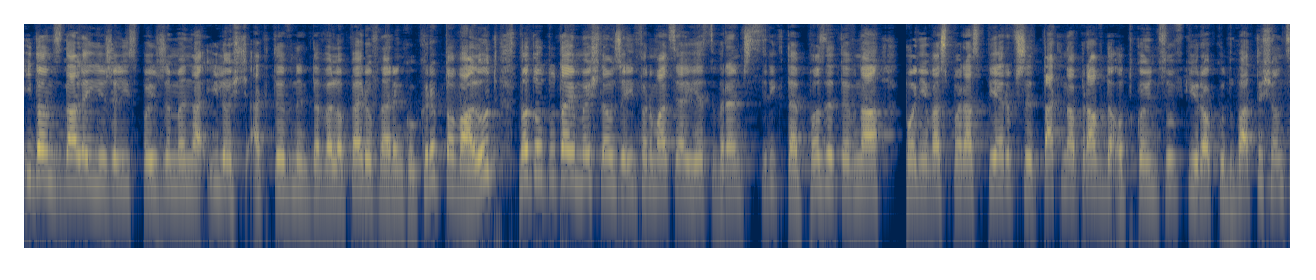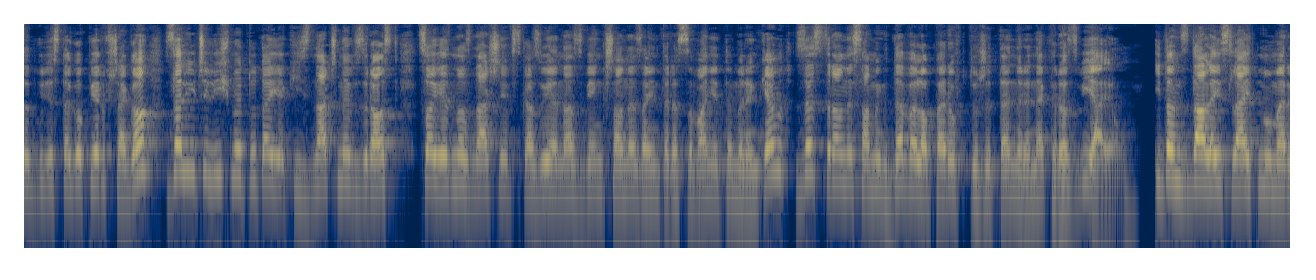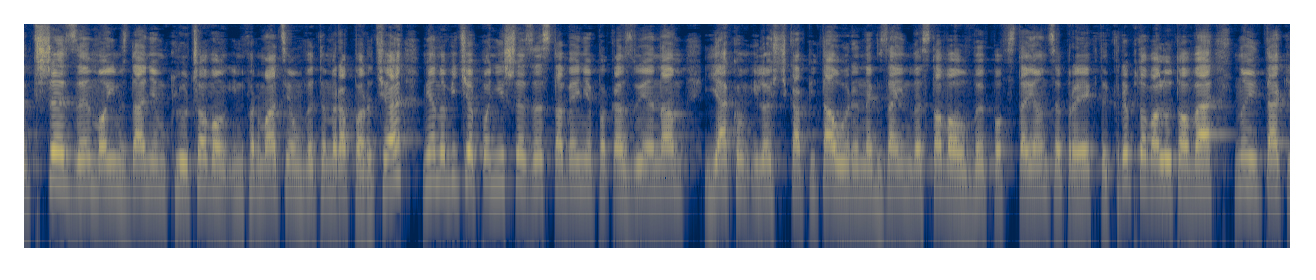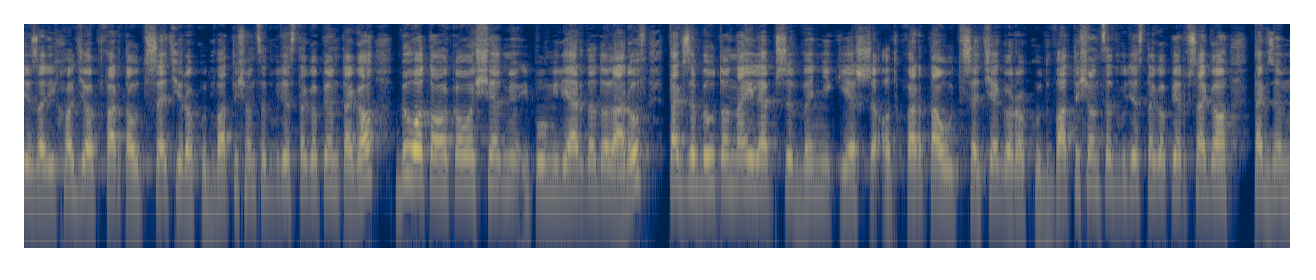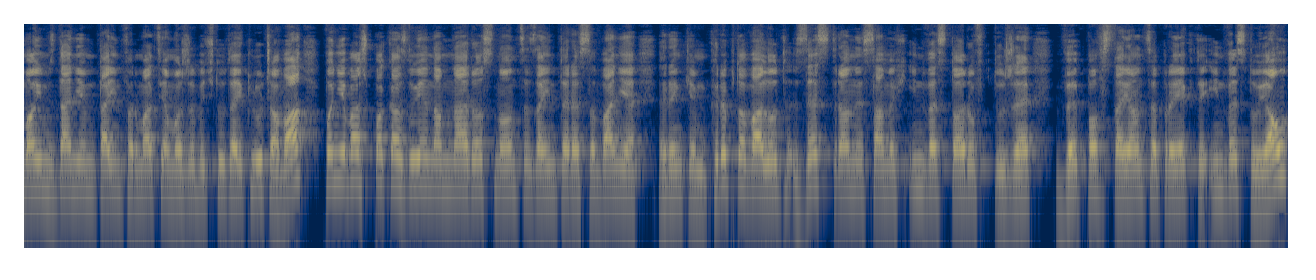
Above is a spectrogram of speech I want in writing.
Idąc dalej, jeżeli spojrzymy na ilość aktywnych deweloperów na rynku kryptowalut, no to tutaj myślę, że informacja jest wręcz stricte pozytywna, ponieważ po raz pierwszy tak naprawdę od końcówki roku 2021 zaliczyliśmy tutaj jakiś znaczny wzrost, co jednoznacznie wskazuje na zwiększone zainteresowanie tym rynkiem ze strony samych deweloperów, którzy ten rynek rozwijają. Idąc dalej, slajd numer 3 z moim zdaniem kluczową informacją w tym raporcie, mianowicie poniższe zestawienie pokazuje nam, jaką ilość kapitału rynek zainwestował w powstające projekty kryptowalutowe. No i tak, jeżeli chodzi o kwartał trzeci roku 2025, było to około 7,5 miliarda dolarów, także był to najlepszy wynik jeszcze od kwartału trzeciego roku 2021, także moim zdaniem ta informacja może być tutaj kluczowa, ponieważ pokazuje nam na rosnące zainteresowanie rynkiem kryptowalut ze strony samych inwestorów, którzy w powstające projekty inwestują.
